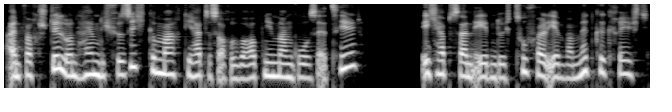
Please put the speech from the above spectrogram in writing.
einfach still und heimlich für sich gemacht. Die hat es auch überhaupt niemandem groß erzählt. Ich habe es dann eben durch Zufall irgendwann mitgekriegt.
